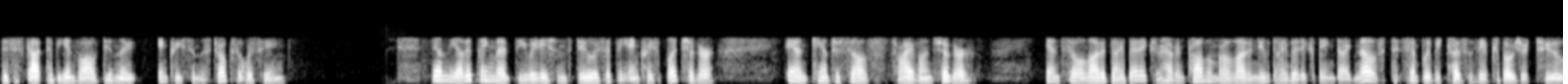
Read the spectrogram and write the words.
this has got to be involved in the increase in the strokes that we're seeing. Then the other thing that the radiations do is that they increase blood sugar, and cancer cells thrive on sugar. And so a lot of diabetics are having problem, or a lot of new diabetics being diagnosed simply because of the exposure to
